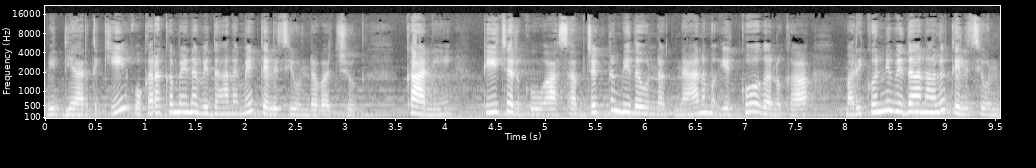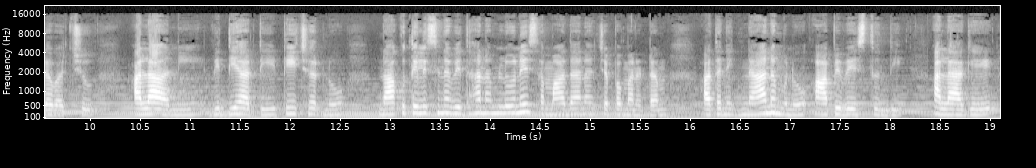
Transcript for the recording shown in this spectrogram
విద్యార్థికి ఒక రకమైన విధానమే తెలిసి ఉండవచ్చు. కానీ టీచర్కు ఆ సబ్జెక్టు మీద ఉన్న జ్ఞానం ఎక్కువ గనుక మరికొన్ని విధానాలు తెలిసి ఉండవచ్చు. అలా అని విద్యార్థి టీచర్ను నాకు తెలిసిన విధానంలోనే సమాధానం చెప్పమనటం అతని జ్ఞానమును ఆపివేస్తుంది. అలాగే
